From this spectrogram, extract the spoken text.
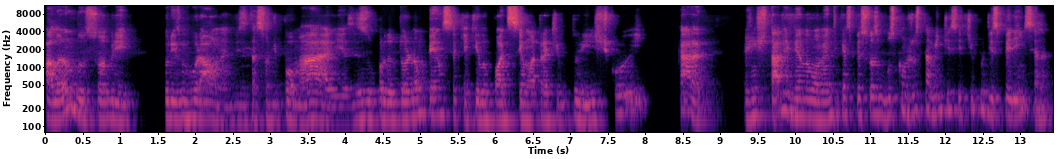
falando sobre turismo rural, né? Visitação de pomar, e às vezes o produtor não pensa que aquilo pode ser um atrativo turístico e, cara, a gente está vivendo um momento em que as pessoas buscam justamente esse tipo de experiência, né?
